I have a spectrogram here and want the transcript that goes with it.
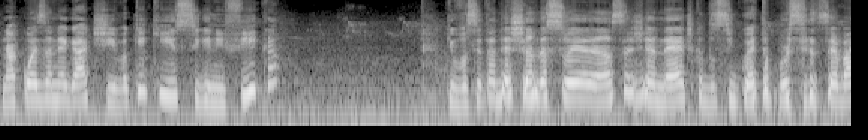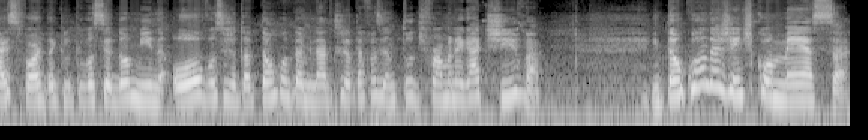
na coisa negativa. O que, que isso significa? Que você está deixando a sua herança genética dos 50% ser mais forte daquilo que você domina. Ou você já está tão contaminado que você já está fazendo tudo de forma negativa. Então, quando a gente começa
